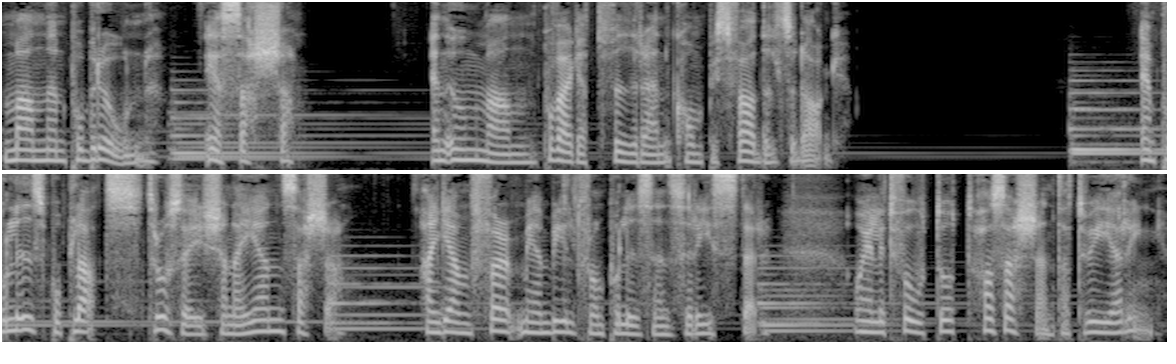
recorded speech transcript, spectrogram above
Mannen på bron är Sasha. En ung man på väg att fira en kompis födelsedag. En polis på plats tror sig känna igen Sasha. Han jämför med en bild från polisens register och enligt fotot har Sasha en tatuering.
